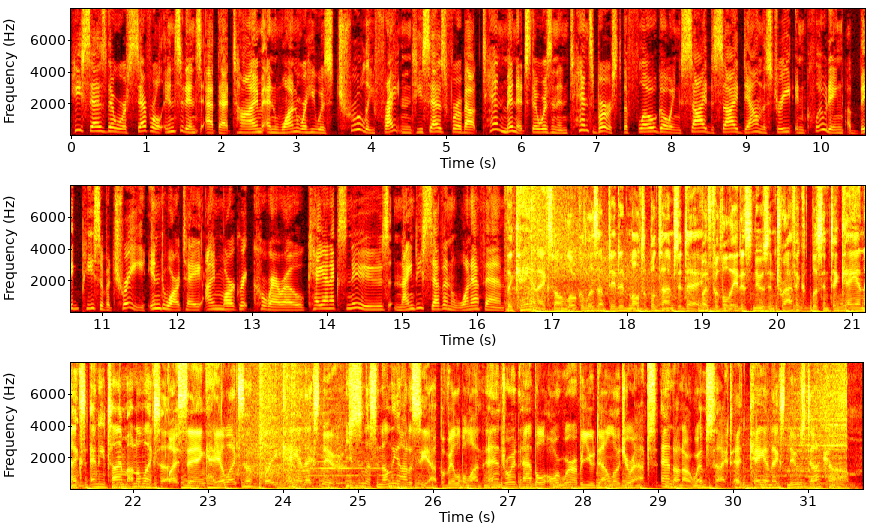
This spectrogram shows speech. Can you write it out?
He says there were several incidents at that time and one where he was truly frightened. He says for about 10 minutes there was an intense burst, the flow going side to side down the street, including a big piece of a tree. In Duarte, I'm Margaret Carrero, KNX News 97.1 FM. The KNX All Local is updated multiple times a day. But for the latest news and traffic, listen to KNX anytime on Alexa by saying, Hey Alexa, play KNX News. You can listen on the Audacy app, available on Android, Apple, or wherever you download your apps, and on our website at knxnews.com.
